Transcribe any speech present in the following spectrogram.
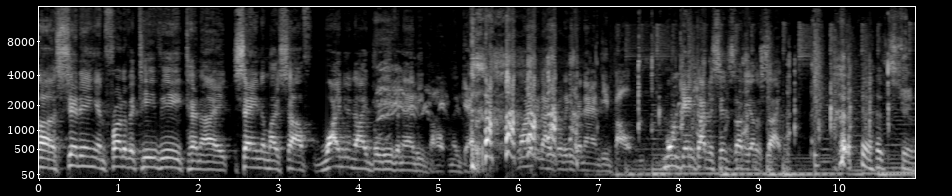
uh, sitting in front of a TV tonight saying to myself, why did I believe in Andy Dalton again? why did I believe in Andy Dalton? More game time decisions on the other side. That's true.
